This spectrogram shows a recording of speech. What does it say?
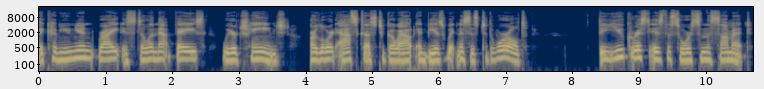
The communion rite is still in that phase. We are changed. Our Lord asks us to go out and be his witnesses to the world. The Eucharist is the source and the summit.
